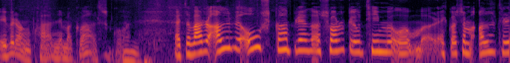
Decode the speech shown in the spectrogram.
yfir honum hvað nema hvað sko. Þetta var alveg óskaplega sorglegu tími og eitthvað sem aldrei,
